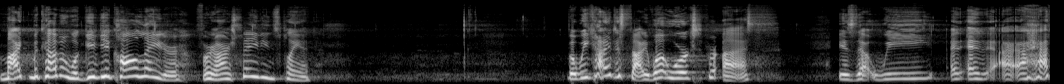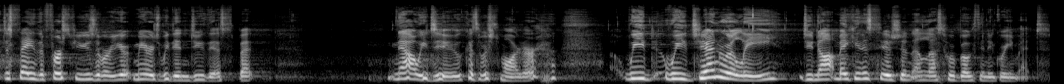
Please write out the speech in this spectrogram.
Mike McCubbin will give you a call later for our savings plan. But we kind of decided what works for us is that we, and, and, I have to say, in the first few years of our marriage, we didn't do this, but now we do because we're smarter. We, we generally do not make a decision unless we're both in agreement.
